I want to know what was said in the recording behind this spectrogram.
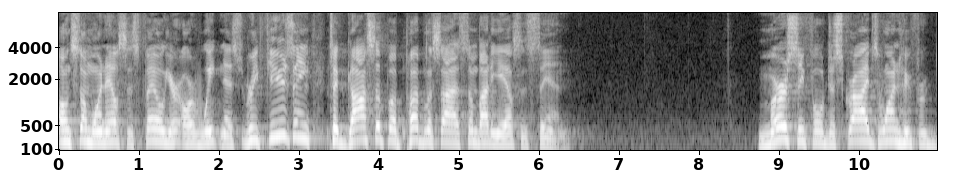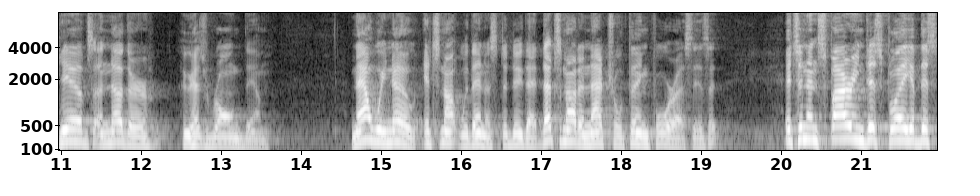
on someone else's failure or weakness, refusing to gossip or publicize somebody else's sin. Merciful describes one who forgives another who has wronged them. Now we know it's not within us to do that. That's not a natural thing for us, is it? It's an inspiring display of this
